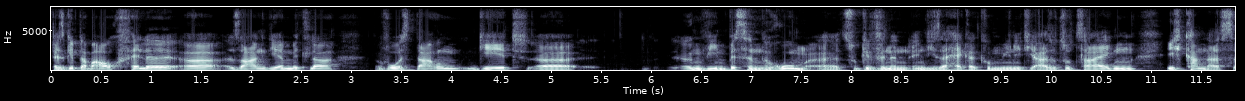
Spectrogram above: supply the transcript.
Es gibt aber auch Fälle, äh, sagen die Ermittler, wo es darum geht, äh, irgendwie ein bisschen Ruhm äh, zu gewinnen in dieser Hacker-Community. Also zu zeigen, ich kann das.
